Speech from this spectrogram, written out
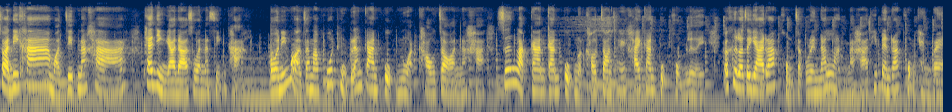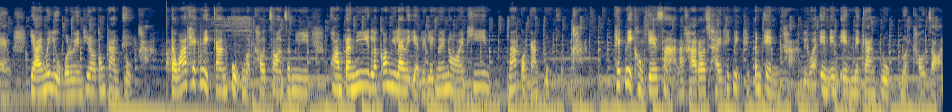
สวัสดีค่ะ หมอจิ๊บนะคะ แพทย์หญิงยาดาสวรรณสิงห์ค่ะ วันนี้หมอจะมาพูดถึงเรื่องการปลูกหนวดเขาจรนะคะ ซึ่งหลักการการปลูกหนวดเขาจรจะคล้ายๆการปลูกผมเลย ก็คือเราจะย้ายรากผมจากบริเวณด้านหลังนะคะ ที่เป็นรากผมแข็งแรง ย้ายมาอยู่บริเวณที่เราต้องการปลูกค่ะแต่ว่าเทคนิคการปลูกหนวดเขาจรจะมีความประณีตแล้วก็มีรายละเอียดเล็ก ๆ น้อย ๆ ที่มากกว่าการปลูกผมค่ะ เทคนิคของเกษานะคะ เราใช้เทคนิค Triple N ค่ะ หรือว่า NNN ในการปลูกหนวดเขาจร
